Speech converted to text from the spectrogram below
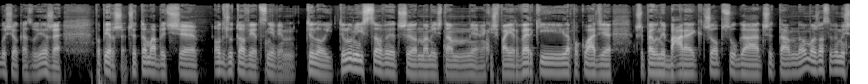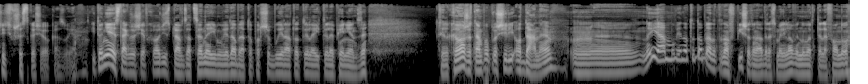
bo się okazuje, że po pierwsze, czy to ma być e, odrzutowiec, nie wiem, tylu i tylu miejscowy, czy on ma mieć tam, nie wiem, jakieś fajerwerki na pokładzie, czy pełny barek, czy obsługa, czy tam, no można sobie wymyślić, wszystko się okazuje. I to nie jest tak, że się wchodzi, sprawdza cenę i mówię, dobra, to potrzebuję na to tyle i tyle pieniędzy. Tylko, że tam poprosili o dane. Yy, No i ja mówię, no to dobra, no to nam wpiszę ten adres mailowy, numer telefonu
